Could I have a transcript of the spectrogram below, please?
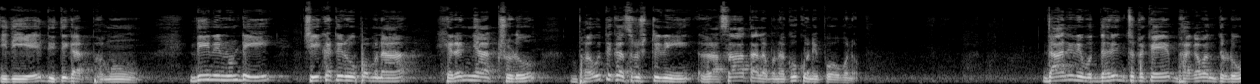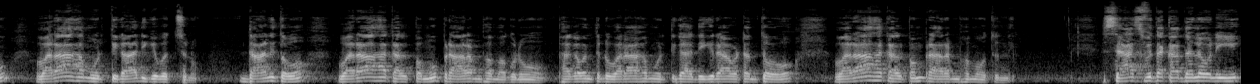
ఇది ఏ దితి గర్భము దీని నుండి చీకటి రూపమున హిరణ్యాక్షుడు భౌతిక సృష్టిని రసాతలమునకు కొనిపోవును. దానిని ఉద్ధరించుటకే భగవంతుడు వరాహమూర్తిగా దిగివచ్చును దానితో వరాహ కల్పము ప్రారంభమగును. భగవంతుడు వరాహమూర్తిగా దిగిరావటంతో వరాహ కల్పం ప్రారంభమవుతుంది. శాశ్వత కథలోని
